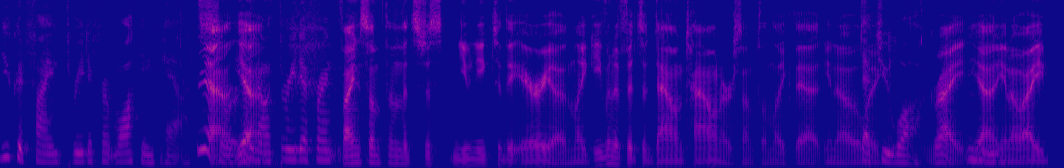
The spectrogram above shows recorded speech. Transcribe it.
you could find three different walking paths. Yeah, or, yeah. You know, three different. find something that's just unique to the area and like even if it's a downtown or something like that you know that like you walk. right yeah Mhm. you know i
